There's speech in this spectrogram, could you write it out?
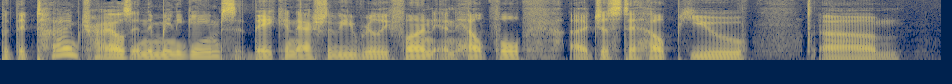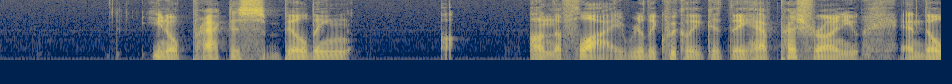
but the time trials in the mini games they can actually be really fun and helpful, uh, just to help you, um, you know, practice building on the fly really quickly because they have pressure on you, and there'll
